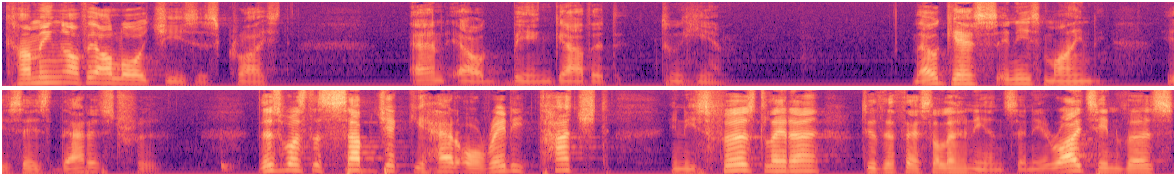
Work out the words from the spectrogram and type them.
coming of our Lord Jesus Christ and our being gathered to him. No guess in his mind. He says, That is true. This was the subject he had already touched in his first letter to the Thessalonians. And he writes in verse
